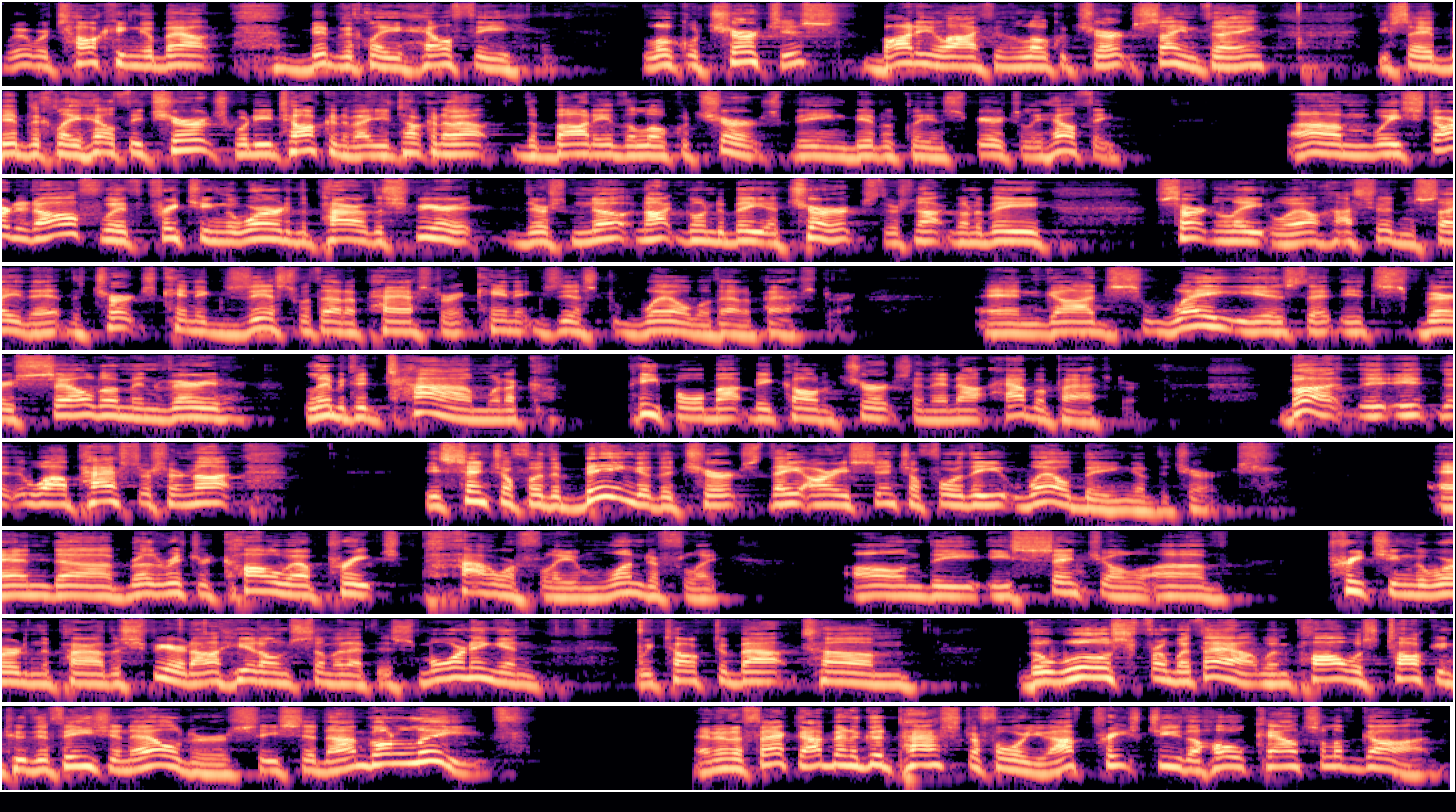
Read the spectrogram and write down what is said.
We were talking about biblically healthy local churches, body life in the local church, same thing. If you say biblically healthy church, what are you talking about? You're talking about the body of the local church being biblically and spiritually healthy. Um, we started off with preaching the word and the power of the Spirit. There's no, not going to be a church. There's not going to be certainly, well, I shouldn't say that. The church can exist without a pastor. It can't exist well without a pastor. And God's way is that it's very seldom and very limited time when a people might be called a church and they not have a pastor. But it, it, while pastors are not essential for the being of the church, they are essential for the well being of the church. And uh, Brother Richard Caldwell preached powerfully and wonderfully on the essential of preaching the word and the power of the Spirit. I'll hit on some of that this morning, and we talked about um, the wolves from without. When Paul was talking to the Ephesian elders, he said, I'm going to leave. And in effect, I've been a good pastor for you. I've preached to you the whole counsel of God.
